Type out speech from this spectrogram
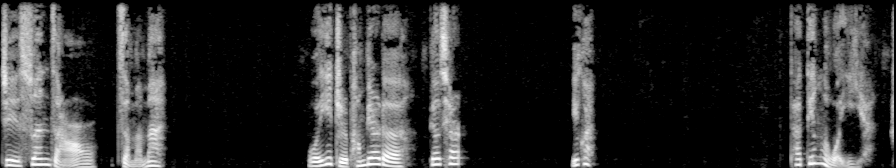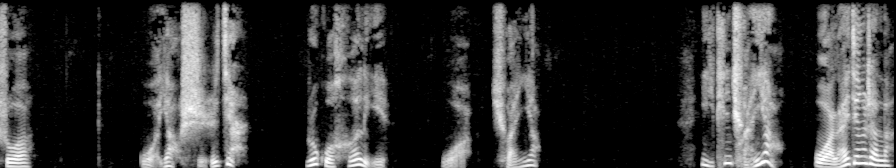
这酸枣怎么卖？”我一指旁边的标签一块。他盯了我一眼。说：“我要十件如果合理，我全要。”一听全要，我来精神了。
